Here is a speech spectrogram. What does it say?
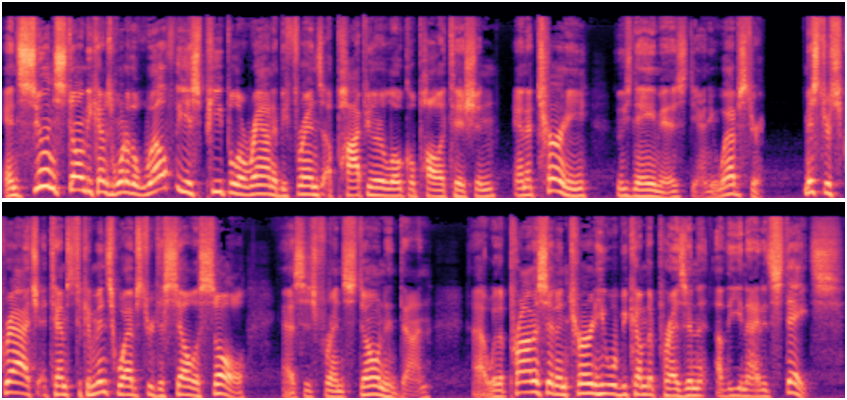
And soon Stone becomes one of the wealthiest people around and befriends a popular local politician and attorney whose name is Daniel Webster. Mr. Scratch attempts to convince Webster to sell his soul, as his friend Stone had done uh, with a promise that in turn he will become the President of the United States.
